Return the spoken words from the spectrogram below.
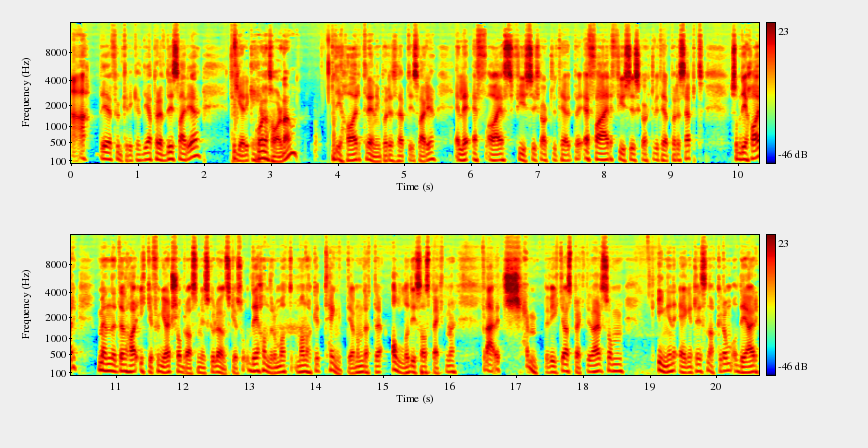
Nei, det funker ikke. De har prøvd det i Sverige. Fungerer ikke Og helt jeg har den. De har trening på resept i Sverige, eller FAS, fysisk aktivitet, FAR, fysisk aktivitet på resept, som de har, men den har ikke fungert så bra som vi skulle ønske. Så det handler om at man har ikke tenkt gjennom dette, alle disse aspektene. For det er et kjempeviktig aspekt i det her som ingen egentlig snakker om, og det er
